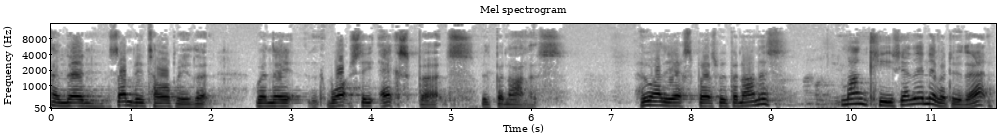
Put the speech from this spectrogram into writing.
And then somebody told me that when they watch the experts with bananas, who are the experts with bananas? Monkeys. Monkeys, yeah, they never do that.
